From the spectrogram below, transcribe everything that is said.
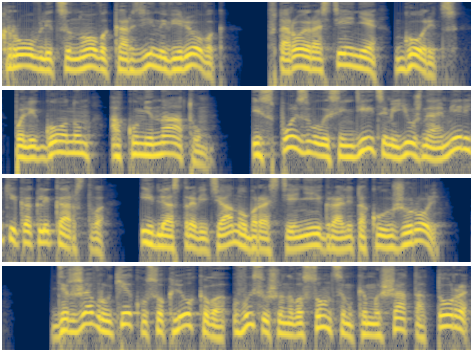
кровли, циновок, корзин и веревок. Второе растение – горец, полигонум акуминатум, использовалось индейцами Южной Америки как лекарство, и для островитян оба растения играли такую же роль. Держа в руке кусок легкого, высушенного солнцем камыша татора,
